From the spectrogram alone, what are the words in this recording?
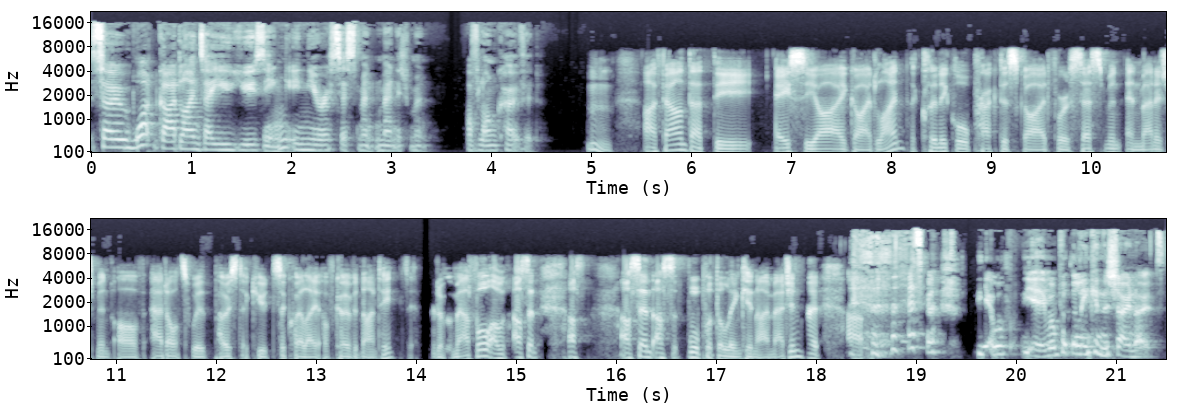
So, what guidelines are you using in your assessment and management of long COVID? Hmm. I found that the ACI guideline, the Clinical Practice Guide for Assessment and Management of Adults with Post-Acute Sequelae of COVID-19. It's a bit of a mouthful. I'll, I'll send. I'll, I'll send. I'll, we'll put the link in, I imagine. But um, yeah, we'll, yeah, we'll put the link in the show notes.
